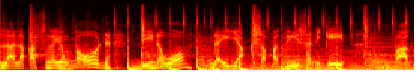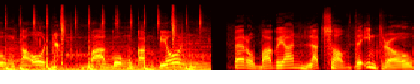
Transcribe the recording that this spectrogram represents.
lalakas ngayong taon. Dina Wong, naiyak sa paglisa ni Kate. Bagong taon, bagong kampyon. Pero bago yan, let's have the intro.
